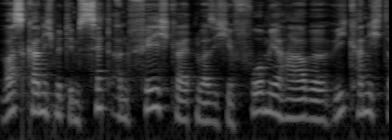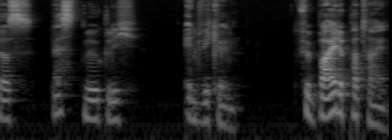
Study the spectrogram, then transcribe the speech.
was kann ich mit dem Set an Fähigkeiten, was ich hier vor mir habe, wie kann ich das bestmöglich entwickeln. Für beide Parteien.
